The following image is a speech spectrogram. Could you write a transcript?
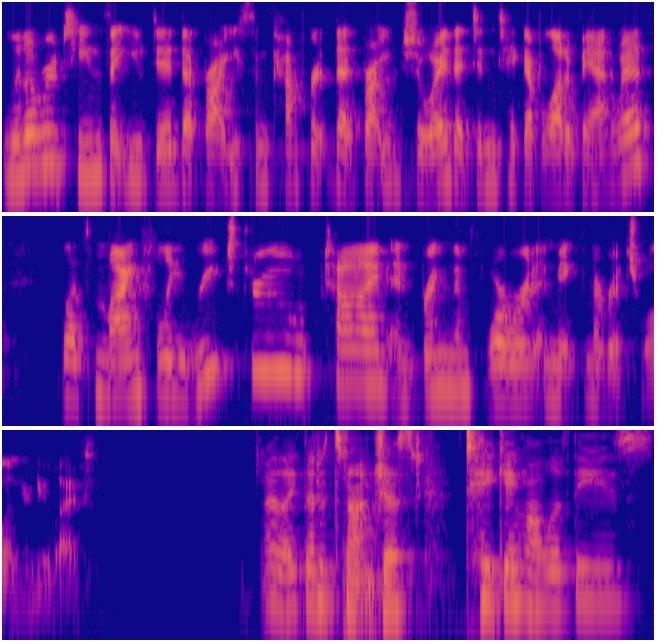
Little routines that you did that brought you some comfort, that brought you joy, that didn't take up a lot of bandwidth let's mindfully reach through time and bring them forward and make them a ritual in your new life. I like that it's not just taking all of these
